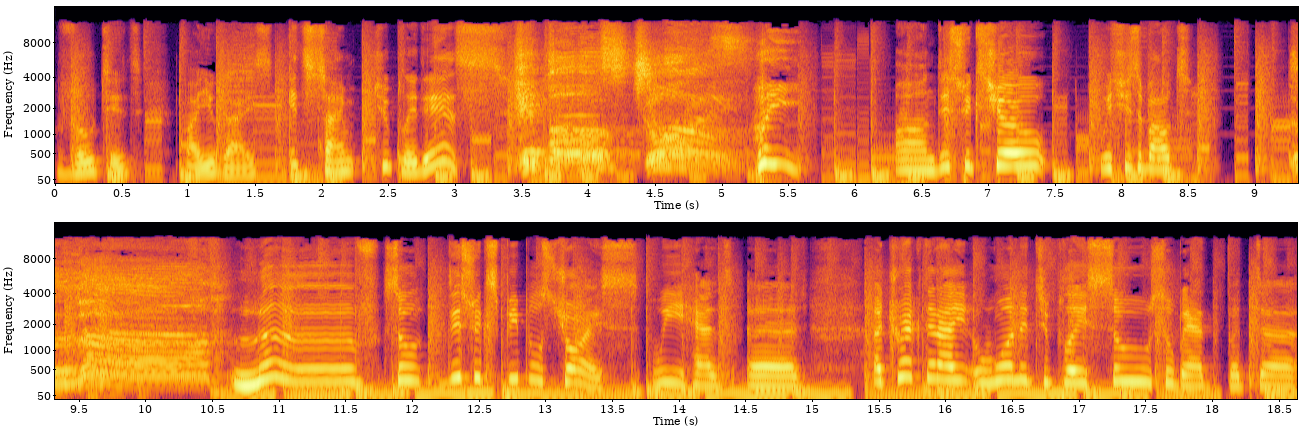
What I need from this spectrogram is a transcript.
voted by you guys it's time to play this. People's Choice. Hey! On this week's show, which is about Love. love. So this week's People's Choice, we had uh, a track that I wanted to play so so bad, but uh,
